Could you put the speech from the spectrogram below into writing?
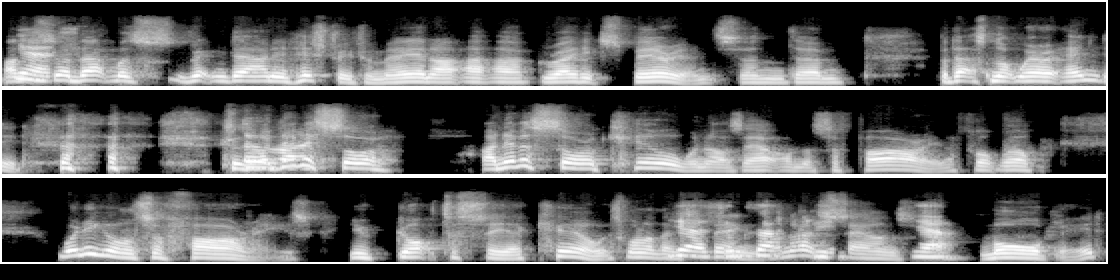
And so that was written down in history for me, and a, a great experience. And um, but that's not where it ended, because Oh, I never saw I never saw a kill when I was out on the safari. I thought, well, when you go on safaris, you've got to see a kill. It's one of those Yes, things. I know exactly. it sounds Yeah. morbid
